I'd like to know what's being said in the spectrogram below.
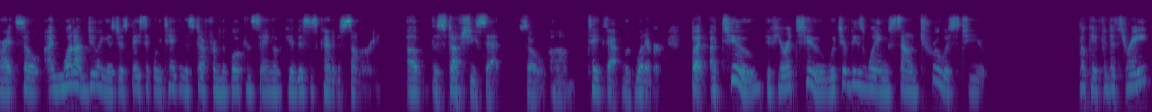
all right so and what i'm doing is just basically taking the stuff from the book and saying okay this is kind of a summary of the stuff she said so um, take that with whatever but a two if you're a two which of these wings sound truest to you okay for the three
